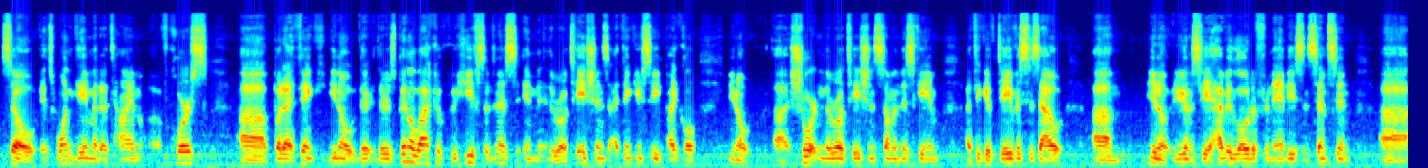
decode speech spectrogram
So it's one game at a time, of course. Uh, but I think you know there, has been a lack of cohesiveness in, in, the rotations. I think you see Pikiell, you know, uh, shorten the rotation some in this game. I think if Davis is out, um, you know, you're going to see a heavy load of Fernandes and Simpson. Uh,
